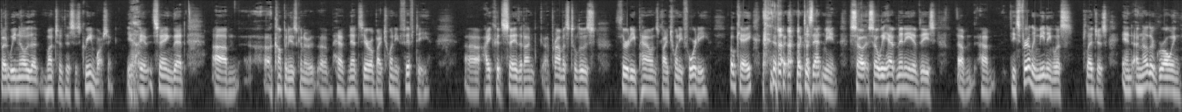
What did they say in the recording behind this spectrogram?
But we know that much of this is greenwashing. Yeah. You know, saying that um, a company is going to uh, have net zero by 2050, uh, I could say that I'm I promise to lose 30 pounds by 2040. Okay, what does that mean? So, so we have many of these um, um, these fairly meaningless pledges, and another growing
